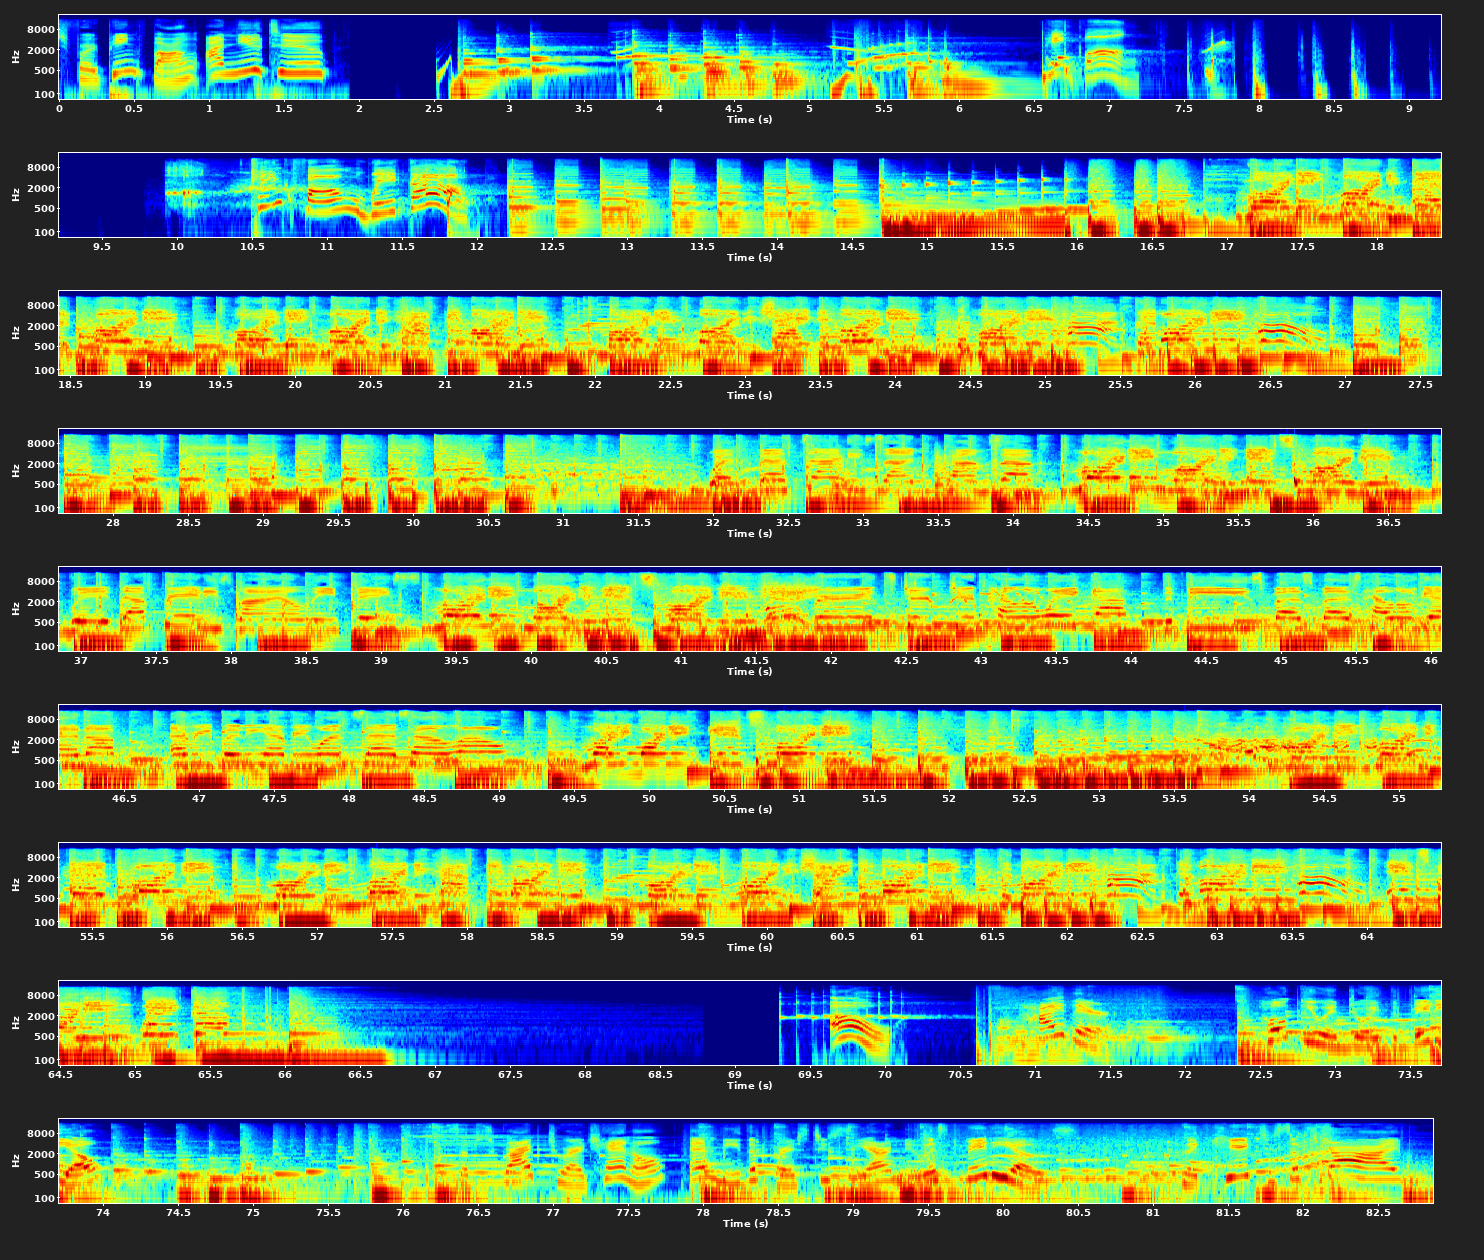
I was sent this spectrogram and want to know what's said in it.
Search for Pinkfong on YouTube. Pinkfong. Pinkfong, wake up! Morning, morning, good morning. Hi there. Hope you enjoyed the video. Subscribe to our channel and be the first to see our newest videos. Click here to subscribe.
